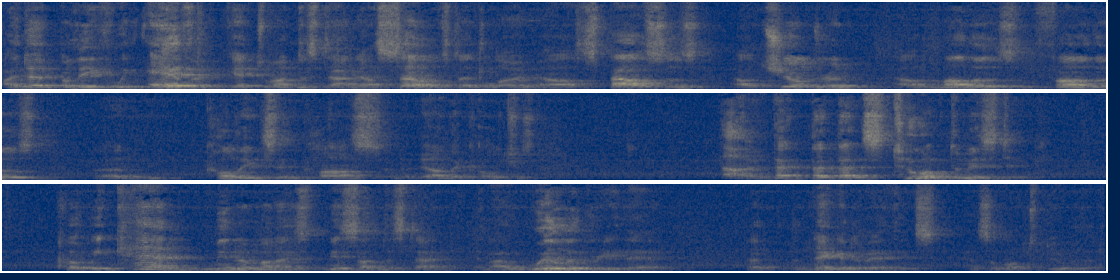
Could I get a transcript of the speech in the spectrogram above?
I don't believe we ever get to understand ourselves, let alone our spouses, our children, our mothers and fathers, and colleagues in class and in other cultures. No, that, that, that's too optimistic. But we can minimize misunderstanding, and I will agree there that the negative ethics has a lot to do with it.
